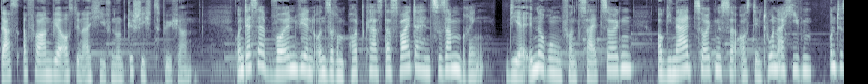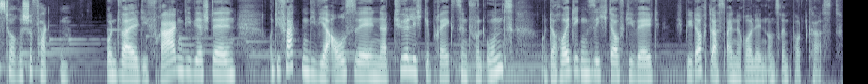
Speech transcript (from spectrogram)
das erfahren wir aus den Archiven und Geschichtsbüchern. Und deshalb wollen wir in unserem Podcast das weiterhin zusammenbringen. Die Erinnerungen von Zeitzeugen, Originalzeugnisse aus den Tonarchiven und historische Fakten. Und weil die Fragen, die wir stellen und die Fakten, die wir auswählen, natürlich geprägt sind von uns und der heutigen Sicht auf die Welt, spielt auch das eine Rolle in unserem Podcast.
